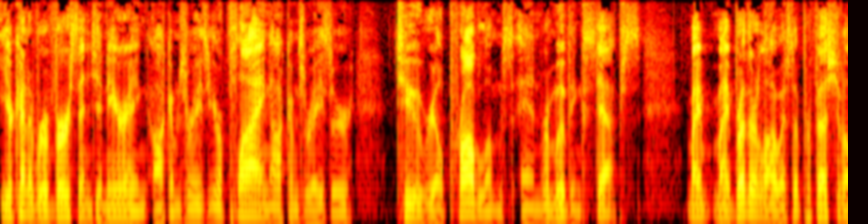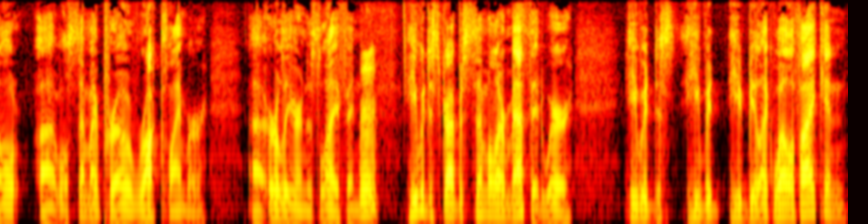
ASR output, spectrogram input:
you're kind of reverse engineering Occam's razor. You're applying Occam's razor to real problems and removing steps. My my brother-in-law was a professional, uh, well, semi-pro rock climber uh, earlier in his life, and mm. he would describe a similar method where he would just he would he'd be like, well, if I can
